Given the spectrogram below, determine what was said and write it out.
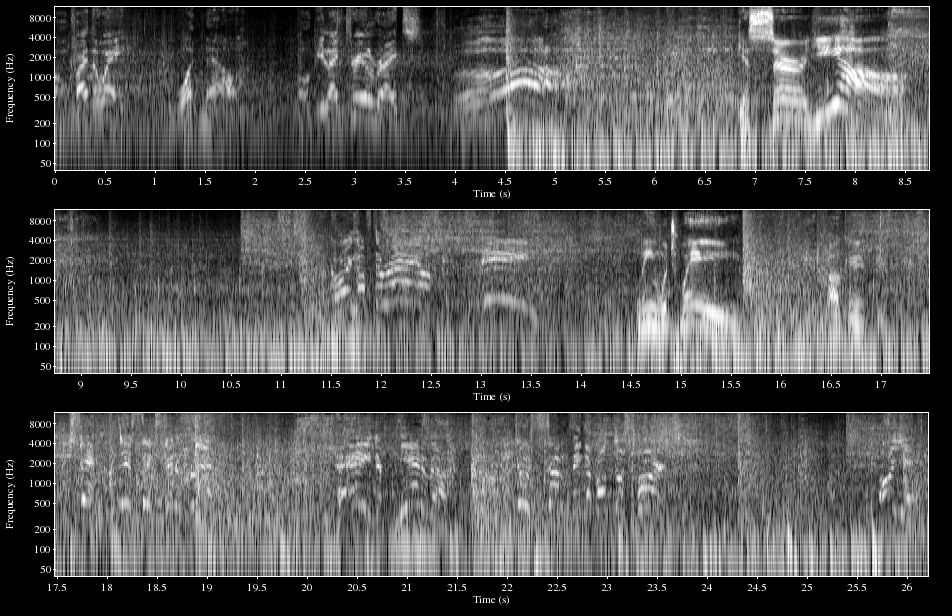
Oh, by the way, What now? hope you like thrill rides. Yes, sir. Yeehaw. We're going off the rails! Lean! Lean, which way? Okay. Shit! This thing's gonna flip! Hey, the mierda! Do something about those parts! Oh yeah!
